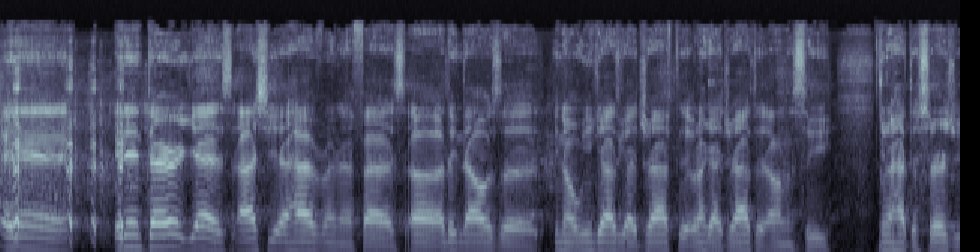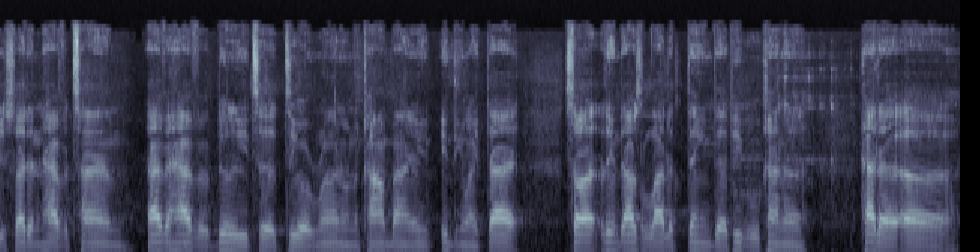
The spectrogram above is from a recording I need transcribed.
then and then third, yes, actually I have run that fast. Uh, I think that was a you know when you guys got drafted. When I got drafted, honestly, you know I had the surgery, so I didn't have a time. I haven't have the ability to to go run on the combine, anything like that. So I think that was a lot of things that people kind of had a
